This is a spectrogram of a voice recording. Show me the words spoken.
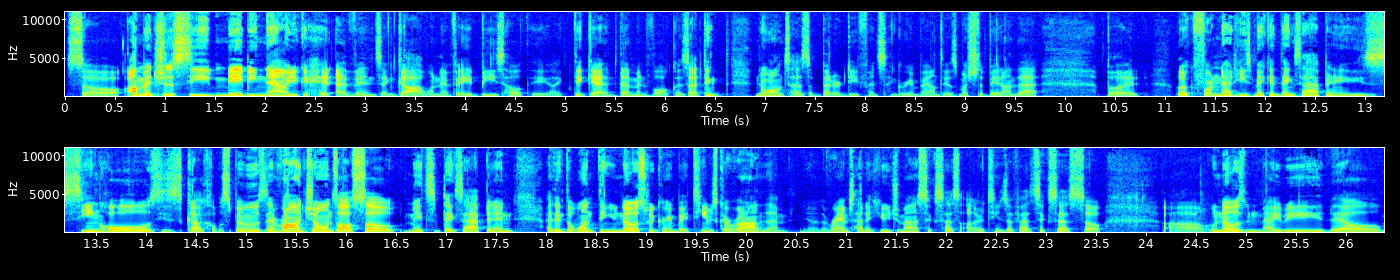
So I'm interested to see maybe now you could hit Evans and Godwin if AB's healthy, like to get them involved because I think New Orleans has a better defense than Green Bay. I don't think there's much debate on that. But look, Fournette, he's making things happen. He's seeing holes. He's got a couple spin moves. And Ron Jones also made some things happen. And I think the one thing you notice with Green Bay teams could run on them. You know, the Rams had a huge amount of success. Other teams have had success. So uh, who knows? Maybe they'll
